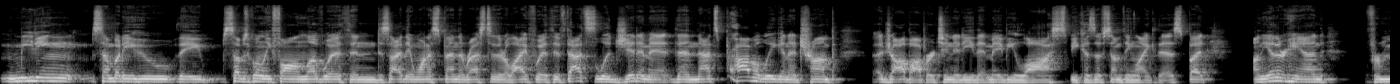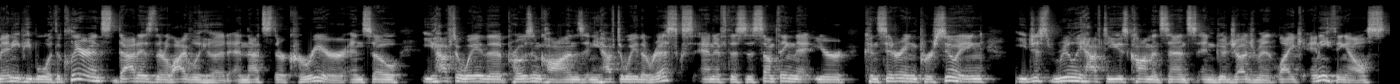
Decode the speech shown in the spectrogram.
meeting somebody who they subsequently fall in love with and decide they want to spend the rest of their life with, if that's legitimate, then that's probably going to trump a job opportunity that may be lost because of something like this. But on the other hand, for many people with a clearance, that is their livelihood and that's their career. And so you have to weigh the pros and cons and you have to weigh the risks. And if this is something that you're considering pursuing, you just really have to use common sense and good judgment like anything else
